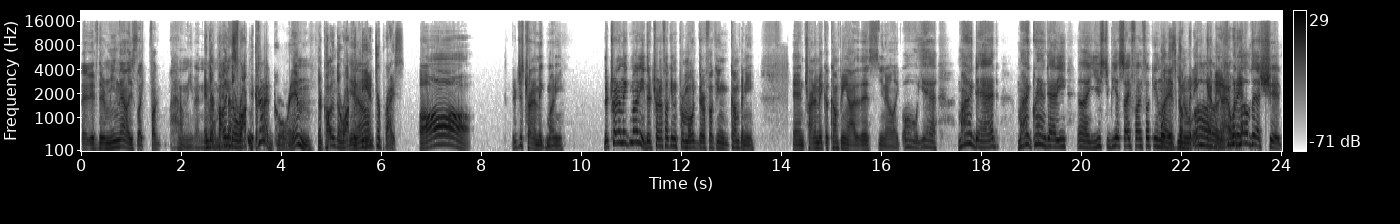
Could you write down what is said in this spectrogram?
If they mean that, it's like fuck. I don't even. Know, and they're calling the rocket- kind of grim. They're calling the rocket the know? Enterprise. Oh. They're just trying to make money. They're trying to make money. They're trying to fucking promote their fucking company and trying to make a company out of this. You know, like, oh yeah, my dad, my granddaddy uh, used to be a sci-fi fucking Well, like this you know. company- Oh, I mean, I would wanna- love that shit.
